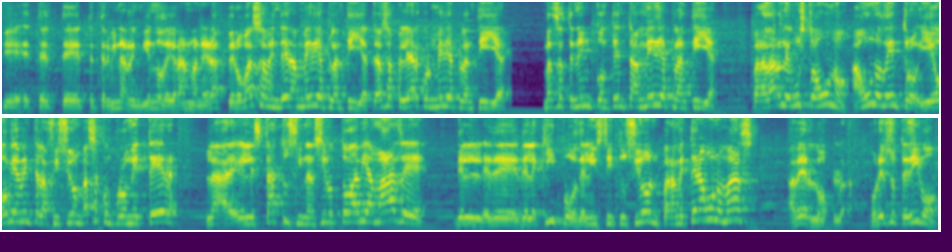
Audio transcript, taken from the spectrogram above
eh, te, termina rindiendo de gran manera, pero vas a vender a media plantilla, te vas a pelear con media plantilla, vas a tener contenta a media plantilla para darle gusto a uno, a uno dentro y obviamente la afición, vas a comprometer el estatus financiero todavía más de, del, del equipo, de la institución, para meter a uno más a ver, por eso te digo,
